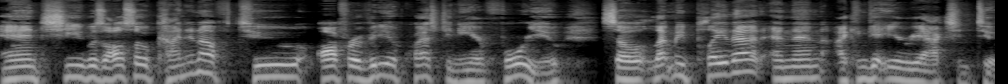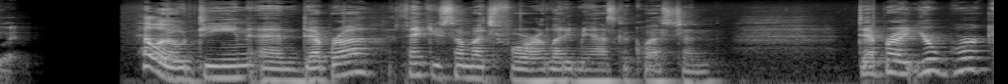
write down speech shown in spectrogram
And she was also kind enough to offer a video question here for you. So let me play that and then I can get your reaction to it. Hello, Dean and Deborah. Thank you so much for letting me ask a question. Deborah, your work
